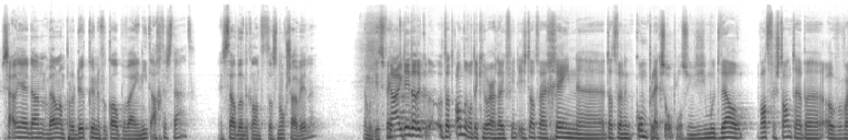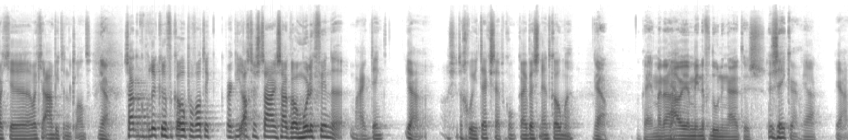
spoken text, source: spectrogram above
Zou jij dan wel een product kunnen verkopen waar je niet achter staat? En stel dat de klant het alsnog zou willen, dan moet je het faken. Nou, ik denk dat ik dat andere wat ik heel erg leuk vind, is dat wij geen eh, dat we een complexe oplossing. Dus je moet wel wat verstand hebben over wat je, wat je aanbiedt aan de klant. Ja. Zou ik een product kunnen verkopen wat ik, waar ik niet achter sta, zou ik wel moeilijk vinden. Maar ik denk, ja, als je de goede tekst hebt, kan je best een eind komen. Ja. Oké, maar dan Ja. hou je minder voldoening uit, dus Zeker, ja, ja.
